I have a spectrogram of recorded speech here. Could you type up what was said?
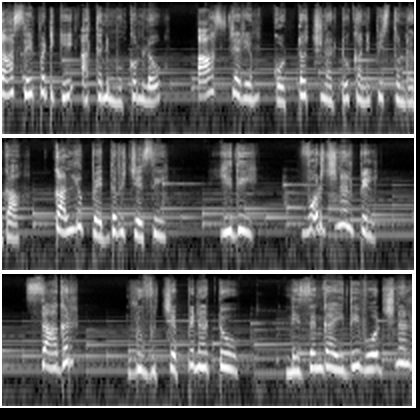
కాసేపటికి అతని ముఖంలో ఆశ్చర్యం కొట్టొచ్చినట్టు కనిపిస్తుండగా కళ్ళు పెద్దవి చేసి ఇది ఒరిజినల్ పిల్. సాగర్ నువ్వు చెప్పినట్టు నిజంగా ఇది ఒరిజినల్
